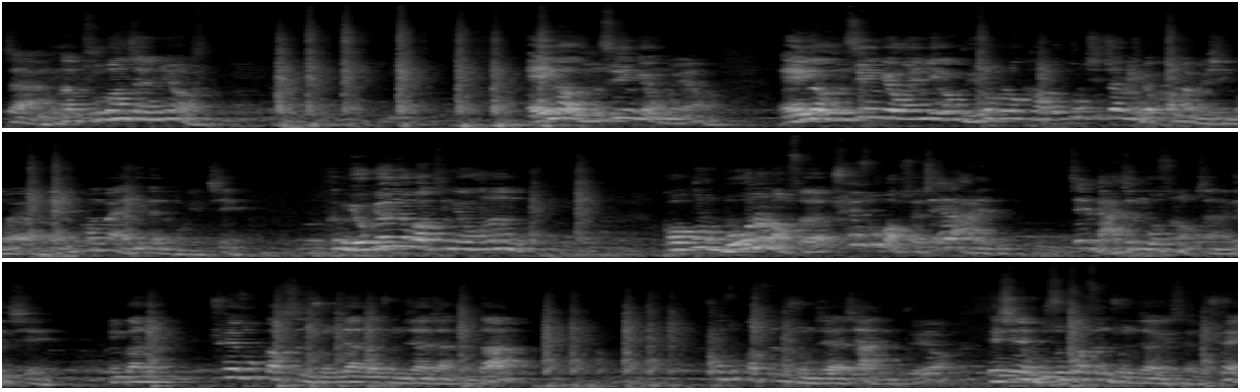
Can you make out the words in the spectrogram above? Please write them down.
자, 그다음 두 번째는요. A가 음수인 경우예요. A가 음수인 경우에는 이거 위로 블록하고 꼭지점이 몇 컴마 몇인 거예요? n 컴마 n이 되는 거겠지. 그럼 요 변조 같은 경우는 거꾸로 뭐는 없어요? 최소가 없어요. 제일 아래, 제일 낮은 곳은 없잖아요, 그렇지? 그러니까 최소값은 존재한다, 존재하지 않는다. 최소값은 존재하지 않고요. 대신에 무슨 값은 존재하겠어요? 최.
